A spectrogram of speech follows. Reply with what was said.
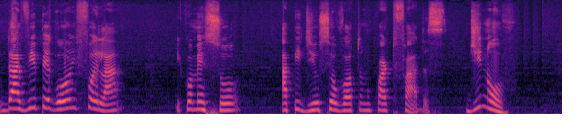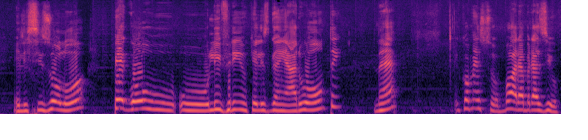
o Davi pegou e foi lá e começou a pedir o seu voto no quarto fadas. De novo. Ele se isolou, pegou o, o livrinho que eles ganharam ontem, né? E começou. Bora, Brasil.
